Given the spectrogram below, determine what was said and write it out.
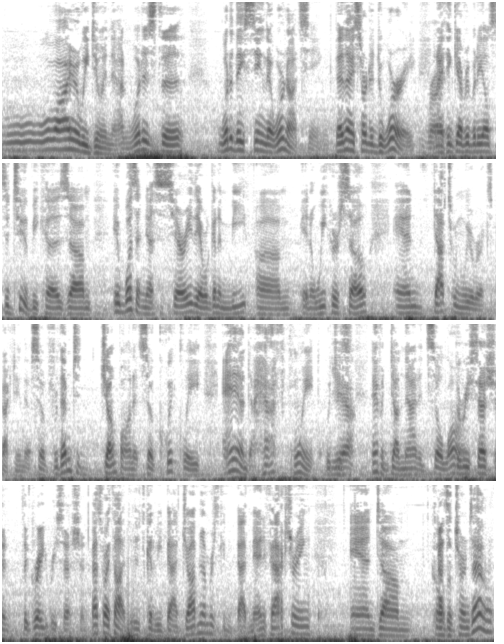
"Why are we doing that? What is the what are they seeing that we're not seeing?" Then I started to worry, and I think everybody else did too, because um, it wasn't necessary. They were going to meet um, in a week or so, and that's when we were expecting this. So for them to jump on it so quickly and a half point, which is they haven't done that in so long. The recession, the Great Recession. That's what I thought. It's going to be bad job numbers, it's going to be bad manufacturing, and um, as it turns out,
